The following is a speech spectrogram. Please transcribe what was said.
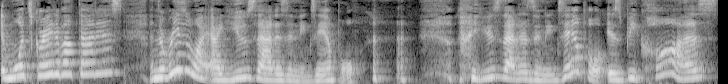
and what's great about that is, and the reason why I use that as an example, I use that as an example is because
